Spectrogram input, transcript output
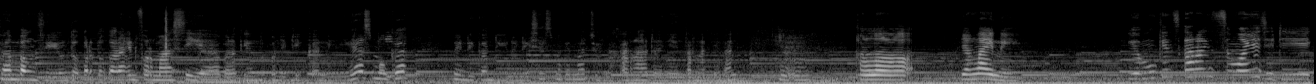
gampang sih untuk pertukaran informasi ya, apalagi untuk pendidikan ini. Ya semoga pendidikan di Indonesia semakin maju lah karena adanya internet ya kan. Mm-mm. Kalau yang lain nih, ya mungkin sekarang semuanya jadi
